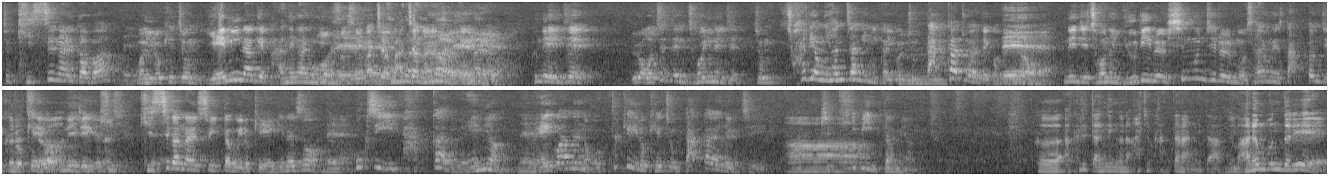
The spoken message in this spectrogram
좀 기스 날까봐 네. 막 이렇게 좀 예민하게 반응하는 게 오, 있었어요. 네. 맞죠? 정말, 맞잖아요. 정말, 예, 정말요. 예. 근데 이제 어쨌든 저희는 이제 좀 촬영 현장이니까 이걸 좀 음. 닦아줘야 되거든요. 네. 근데 이제 저는 유리를 신문지를 뭐 사용해서 닦던지 그렇게 그렇죠. 해요. 근데 네, 이제 기, 시- 기스가 날 수 있다고 이렇게 얘기를 해서 네. 혹시 이 바깥 외면, 네. 외관은 어떻게 이렇게 좀 닦아야 될지 아. 혹시 팁이 있다면? 그 아크릴 닦는 건 아주 간단합니다. 네. 많은 분들이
